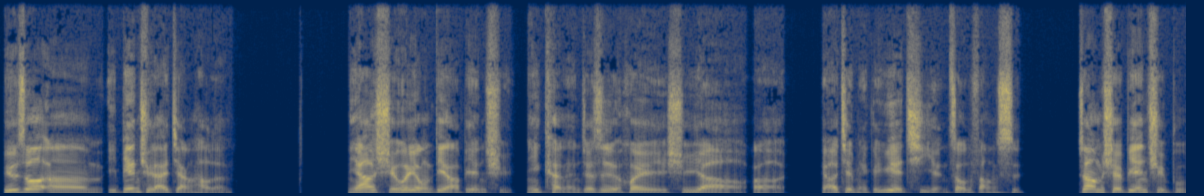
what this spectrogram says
比如说，嗯，以编曲来讲好了，你要学会用电脑编曲，你可能就是会需要呃了解每个乐器演奏的方式。虽然我们学编曲不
